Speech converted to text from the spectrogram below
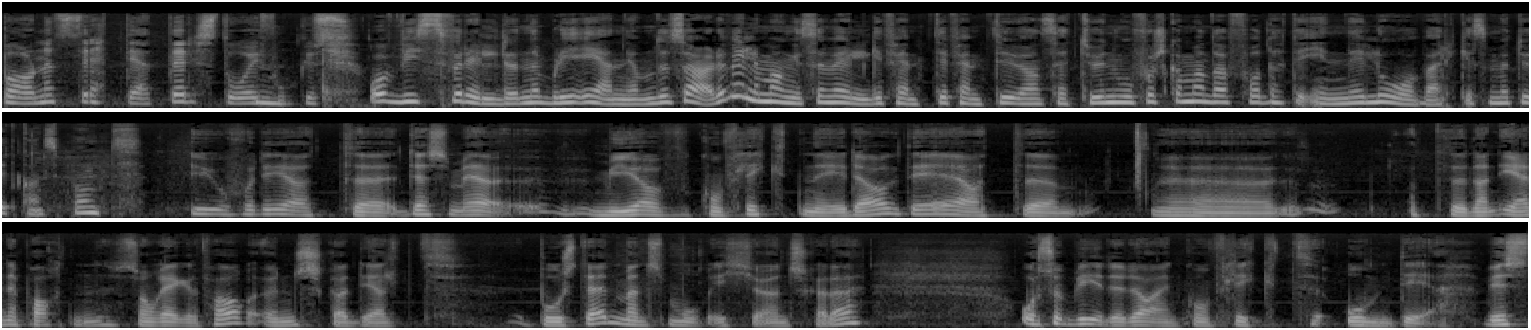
barnets rettigheter, stå i fokus. Mm. Og hvis foreldrene blir enige om det, så er det veldig mange som velger 50-50 uansett hund. Hvorfor skal man da få dette inn i lovverket som et utgangspunkt? Jo, fordi at eh, det som er mye av konfliktene i dag, det er at, uh, at den ene parten, som regel far, ønsker delt bosted, mens mor ikke ønsker det. Og så blir det da en konflikt om det. Hvis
